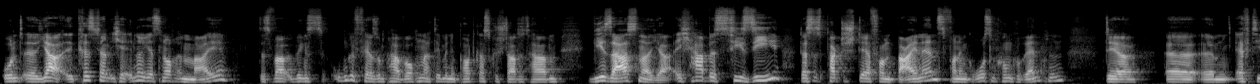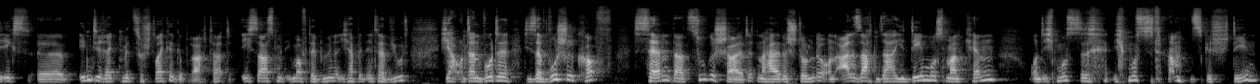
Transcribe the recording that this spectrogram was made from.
Und äh, ja, Christian, ich erinnere jetzt noch im Mai, das war übrigens ungefähr so ein paar Wochen, nachdem wir den Podcast gestartet haben. Wir saßen da ja. Ich habe CZ, das ist praktisch der von Binance, von dem großen Konkurrenten, der äh, ähm, FTX äh, indirekt mit zur Strecke gebracht hat. Ich saß mit ihm auf der Bühne, ich habe ihn interviewt. Ja, und dann wurde dieser Wuschelkopf Sam da zugeschaltet, eine halbe Stunde, und alle sagten, den muss man kennen. Und ich musste, ich musste damals gestehen,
